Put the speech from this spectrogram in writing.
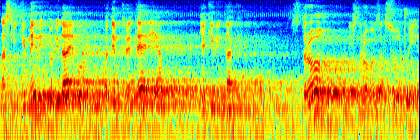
наскільки ми відповідаємо отим критеріям, які Він так строго і строго засуджує.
